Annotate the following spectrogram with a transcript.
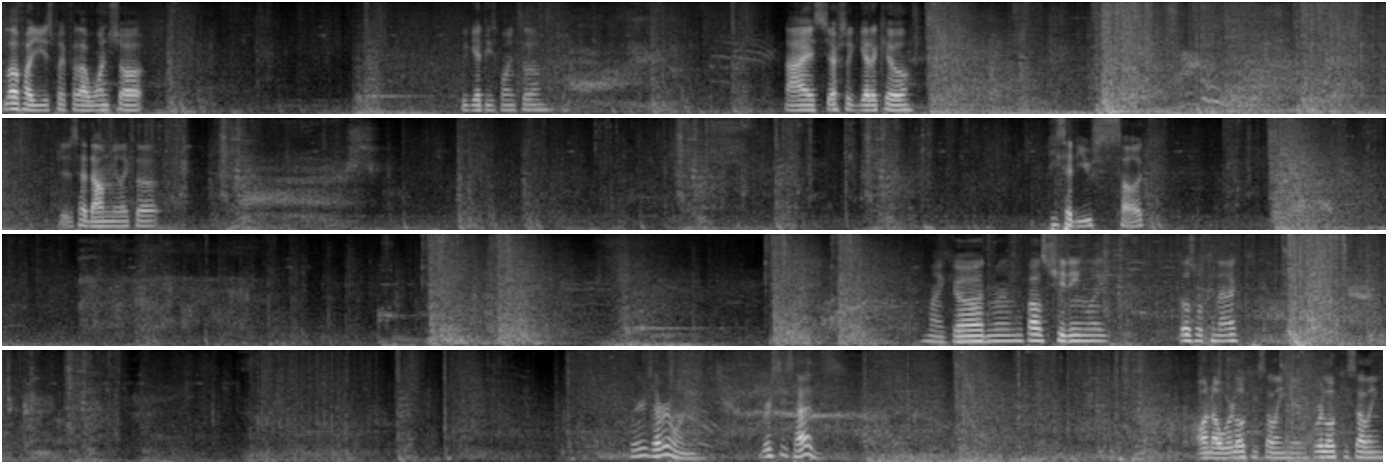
Love how you just play for that one shot. We get these points though. Nice, you actually get a kill. Just head down me like that. He said you suck. God, man. If I was cheating, like, those will connect. Where's everyone? Where's these heads? Oh no, we're Loki selling here. We're Loki selling.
